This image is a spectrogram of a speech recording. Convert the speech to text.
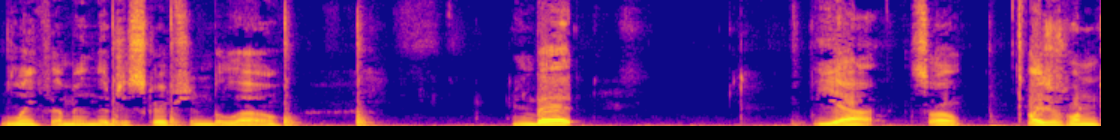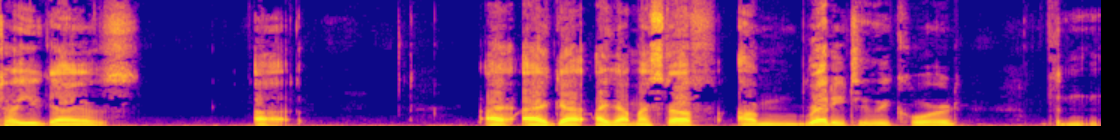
link them in the description below. But yeah, so I just want to tell you guys, uh, I I got I got my stuff. I'm ready to record. The,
